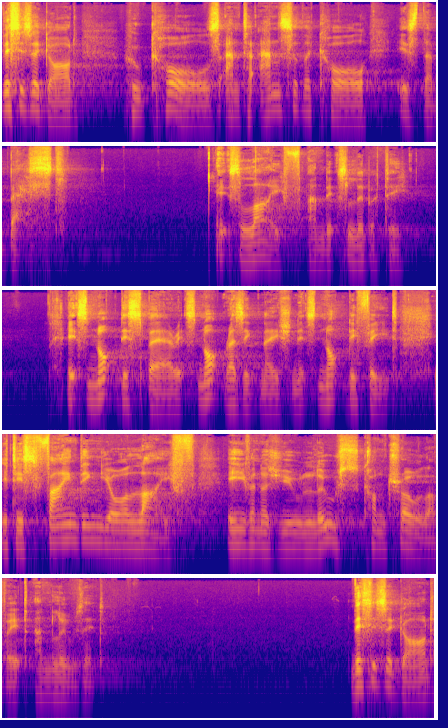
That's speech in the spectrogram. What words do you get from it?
This is a God who calls, and to answer the call is the best. It's life and it's liberty. It's not despair, it's not resignation, it's not defeat. It is finding your life even as you lose control of it and lose it. This is a God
